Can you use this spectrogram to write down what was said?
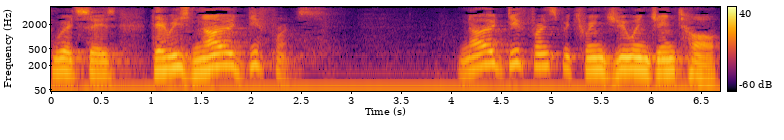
where it says, There is no difference. No difference between Jew and Gentile.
